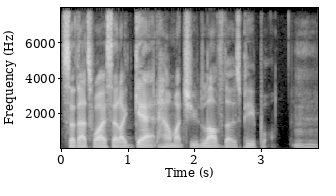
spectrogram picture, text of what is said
So that's why I said I get how much you love those people. Mm-hmm.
